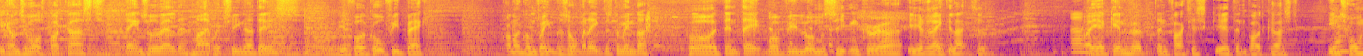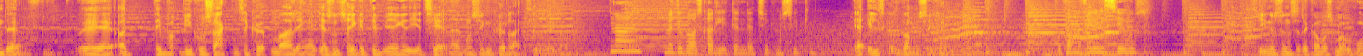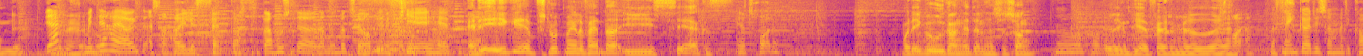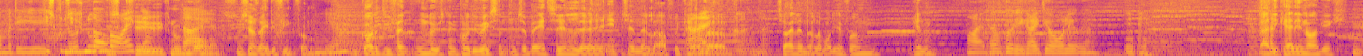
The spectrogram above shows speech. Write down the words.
Velkommen til vores podcast. Dagens udvalgte, mig, Bettina og Dennis. Vi har fået god feedback. Godt nok kun for en person, men ikke desto mindre. På den dag, hvor vi lod musikken køre i rigtig lang tid. Ah. Og jeg genhørte den faktisk, øh, den podcast, introen der. Øh, Og det, vi kunne sagtens have kørt den meget længere. Jeg synes ikke, at det virkede irriterende, at musikken kørte lang tid. Ikke? Nej, men du kan også godt lide den der type musik. Jeg elsker sådan noget musik her. Du kommer for lidt i cirkus. Signe synes, at der kommer små hunde ind. Ja, det her men det har jeg jo ikke. Altså, Og elefanter. jeg bare husker, at der er nogen, der tager op i Med det. fjer i hatten. Er det ikke slut med elefanter i cirkus? Jeg tror det. Var det ikke ved udgangen af den her sæson? Nå, Jeg ved ikke, om de er færdige med... Øh, Tror jeg. Hvad fanden gør de så med det? Kommer de De skulle til Knuthenborg, ikke? Knudenborg, Ja. Knuthenborg Dejligt. synes jeg er rigtig fint for dem. Ja. Det er godt, at de fandt en løsning på det. De er jo ikke sådan tilbage til øh, Indien eller Afrika Nej, eller nej, nej, nej. Thailand, eller hvor de har fået dem hen. Nej, der kunne de ikke rigtig overleve. Ja. Mm-mm. Nej, det kan de nok ikke. Mm.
